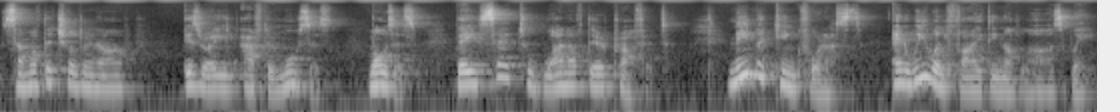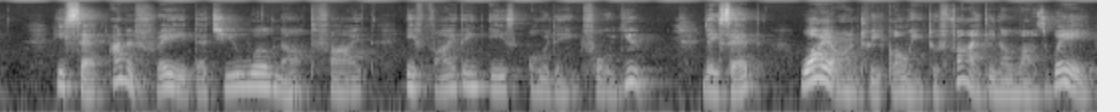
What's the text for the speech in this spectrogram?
some of the children of Israel after Moses? Moses, they said to one of their prophets, Name a king for us and we will fight in Allah's way. He said, I'm afraid that you will not fight if fighting is ordained for you. They said, Why aren't we going to fight in Allah's way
